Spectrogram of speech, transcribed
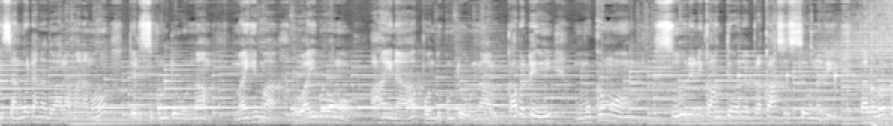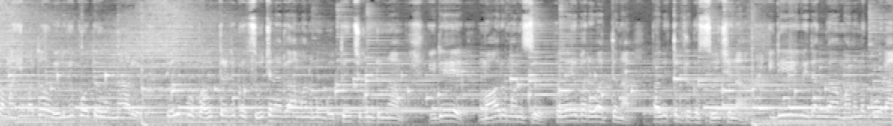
ఈ సంఘటన ద్వారా మనము తెలుసుకుంటూ ఉన్నాం. మహిమ వైభవము ఆయన పొందుకుంటూ ఉన్నారు. కాబట్టి ముఖము సూర్యుని కాంతి వలె ప్రకాశిస్తూ ఉన్నది. పరలోక మహిమతో వెలిగిపోతూ ఉన్నారు. తెలుపు పవిత్రతకు సూచనగా మనము గుర్తుంచుకుంటున్నాం. ఇదే మారు మనసు హృదయ పరివర్తన పవిత్రతకు సూచన. ఇదే విధంగా మనము కూడా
